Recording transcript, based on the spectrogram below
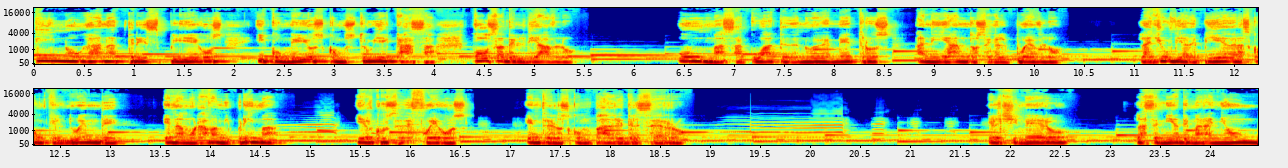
Tino gana tres pliegos y con ellos construye casa, cosa del diablo. Un mazacuate de nueve metros anillándose en el pueblo. La lluvia de piedras con que el duende enamoraba a mi prima. y el cruce de fuegos entre los compadres del cerro. El chinero, la semilla de marañón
